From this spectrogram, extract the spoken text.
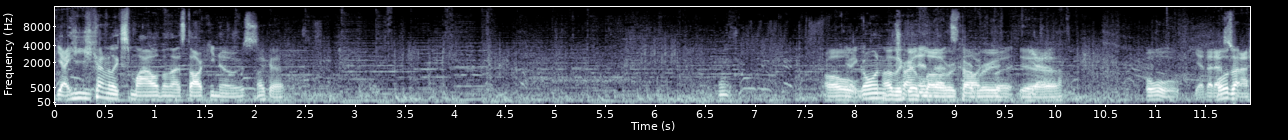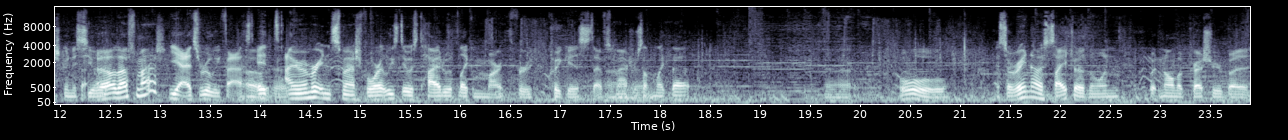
Yeah, he kind of like smiled on that stocky nose. Okay. Oh, Yeah, go and that was a good low that stock, recovery. yeah. yeah. Oh. Yeah, that Oh, F smash gonna seal it. Oh, it. that smash? Yeah, it's really fast. Oh, It's okay. I remember in Smash 4 at least it was tied with like Marth for quickest F smash or Okay. something like that. Uh, oh. So right now Saito the one putting all the pressure, but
